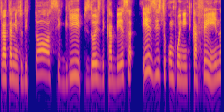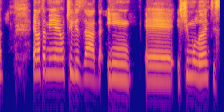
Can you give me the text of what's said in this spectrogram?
tratamento de tosse, gripes, dores de cabeça, existe o componente cafeína. Ela também é utilizada em é, estimulantes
